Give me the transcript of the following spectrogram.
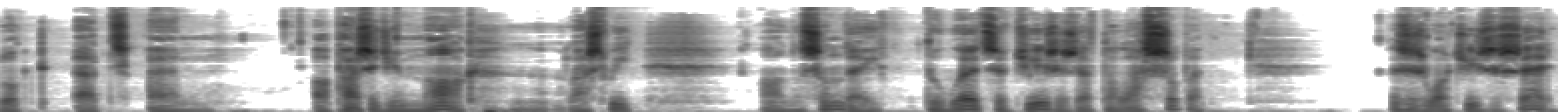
looked at um, our passage in Mark uh, last week on Sunday, the words of Jesus at the Last Supper. This is what Jesus said.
